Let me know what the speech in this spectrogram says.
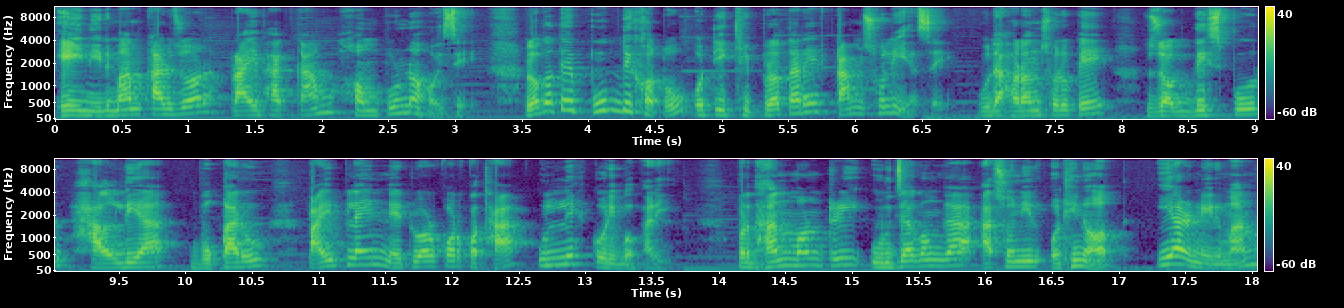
এই নিৰ্মাণ কাৰ্যৰ প্ৰায়ভাগ কাম সম্পূৰ্ণ হৈছে। লগতে পূব দিশতো অতি ক্ষীপ্ৰতাৰে কাম চলি আছে। উদাহৰণস্বৰূপে জগদীশপুৰ হালদিয়া বোকাৰো পাইপলাইন নেটৱৰ্কৰ কথা উল্লেখ কৰিব পাৰি। প্ৰধানমন্ত্ৰী উৰ্জা গংগা আঁচনিৰ অধীনত ইয়াৰ নিৰ্মাণ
